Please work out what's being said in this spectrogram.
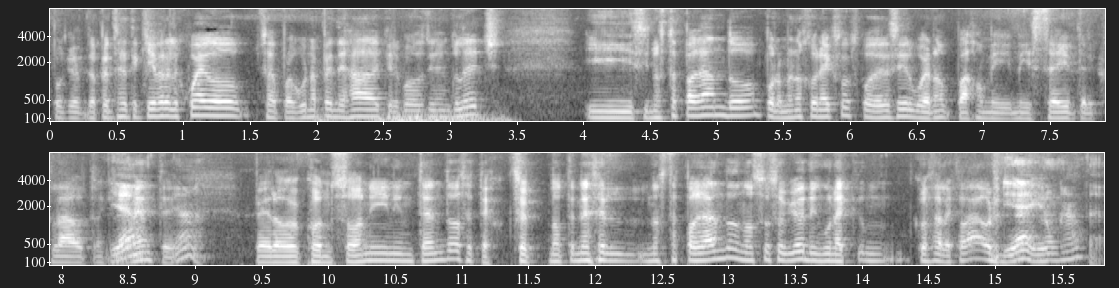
porque de repente se te quiebra el juego, o sea, por alguna pendejada que el juego tiene un glitch. Y si no estás pagando, por lo menos con Xbox, puedes decir, bueno, bajo mi, mi save del cloud Yeah, tranquilamente. yeah. Pero con Sony y Nintendo, se te, se- no, tenés el, no estás pagando, no se subió ninguna cosa al cloud, Yeah, you don't have that.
